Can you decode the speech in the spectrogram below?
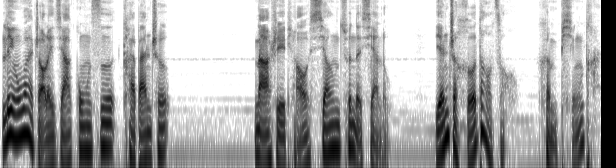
另外找了一家公司开班车，那是一条乡村的线路，沿着河道走，很平坦。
